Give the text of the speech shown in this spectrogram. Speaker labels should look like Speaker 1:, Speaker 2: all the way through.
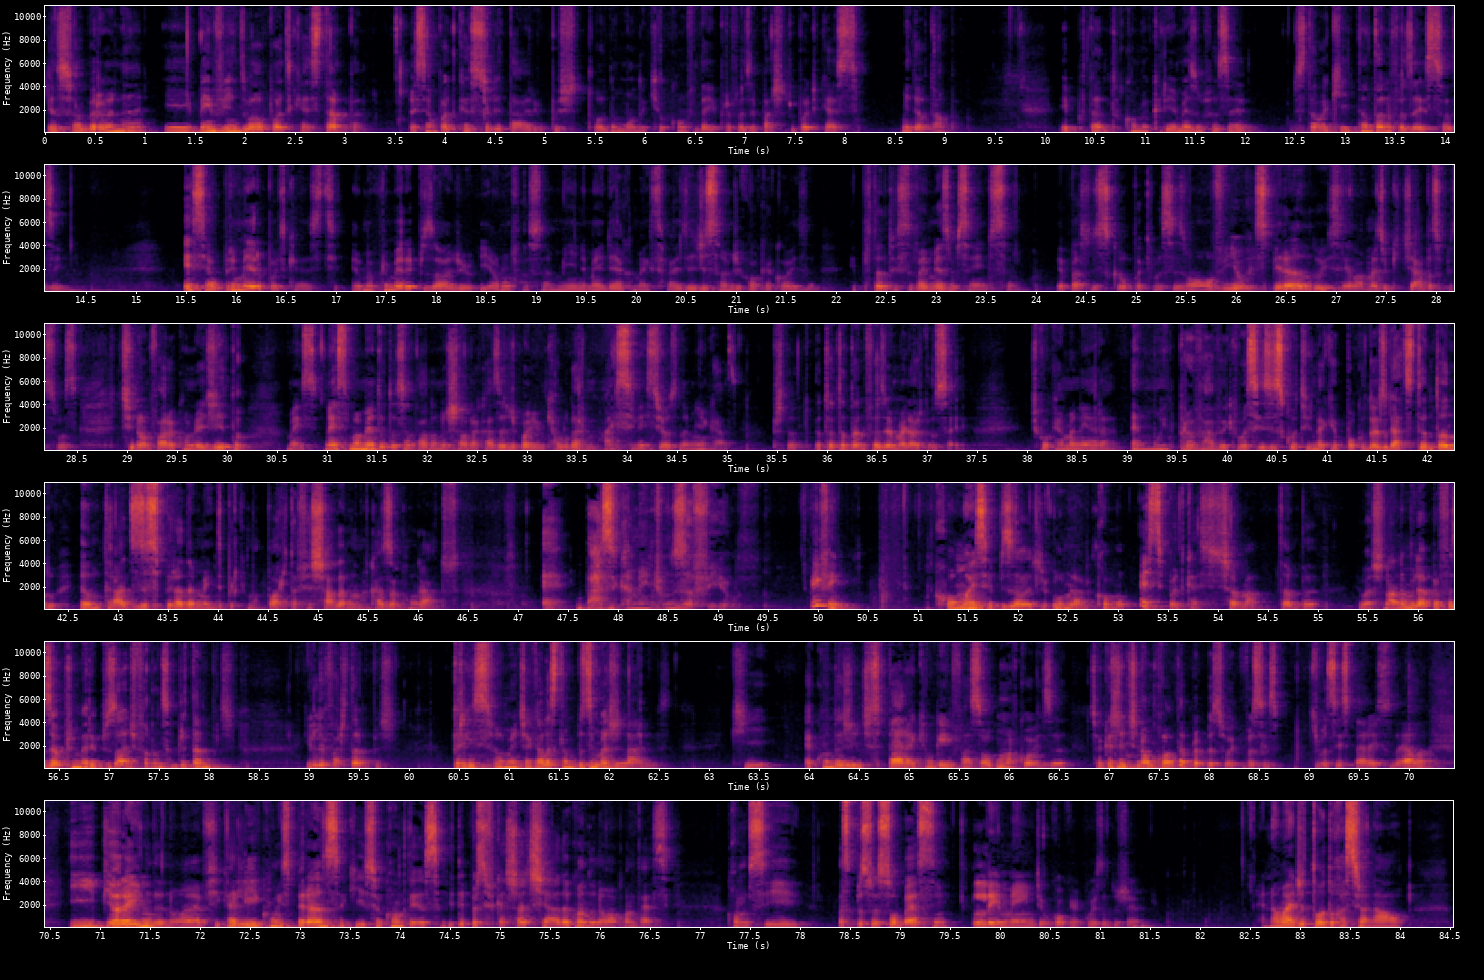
Speaker 1: eu sou a Bruna e bem-vindo ao podcast Tampa. Esse é um podcast solitário, pois todo mundo que eu convidei para fazer parte do podcast me deu tampa. E portanto, como eu queria mesmo fazer, estou aqui tentando fazer isso sozinho. Esse é o primeiro podcast, é o meu primeiro episódio e eu não faço a mínima ideia como é que se faz edição de qualquer coisa. E portanto, isso vai mesmo sem edição. Eu peço desculpa que vocês vão ouvir eu respirando e sei lá mais o que diabo as pessoas tiram fora quando editam, mas nesse momento eu tô sentada no chão da casa de banho, que é o lugar mais silencioso da minha casa. Portanto, eu tô tentando fazer o melhor que eu sei. De qualquer maneira, é muito provável que vocês escutem daqui a pouco dois gatos tentando entrar desesperadamente, porque uma porta fechada numa casa com gatos é basicamente um desafio. Enfim, como esse episódio, ou melhor, como esse podcast chama Tampa, eu acho nada melhor para fazer o primeiro episódio falando sobre tampas e levar tampas, principalmente aquelas tampas imaginárias, que é quando a gente espera que alguém faça alguma coisa, só que a gente não conta para a pessoa que você que você espera isso dela. E pior ainda, não é? Fica ali com esperança que isso aconteça e depois fica chateada quando não acontece. Como se as pessoas soubessem ler mente ou qualquer coisa do gênero. Não é de todo racional,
